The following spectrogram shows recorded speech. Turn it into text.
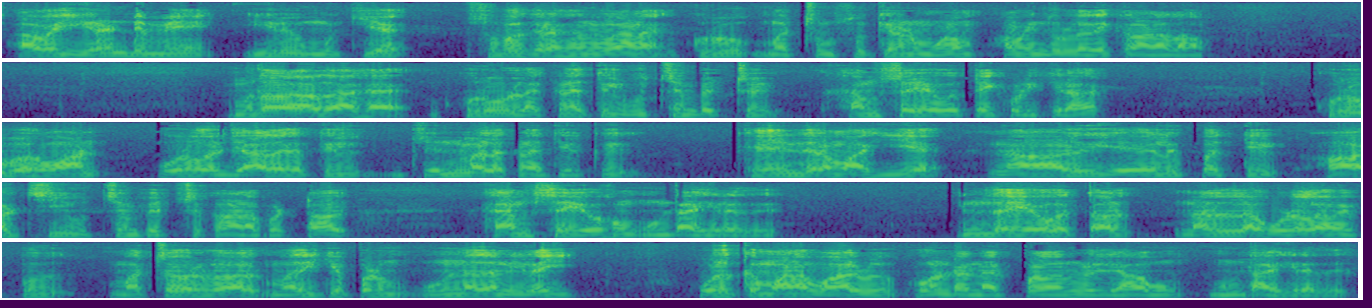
அவை இரண்டுமே இரு முக்கிய சுப கிரகங்களான குரு மற்றும் சுக்கிரன் மூலம் அமைந்துள்ளதை காணலாம். முதலாவதாக குரு லக்னத்தில் உச்சம் பெற்று ஹம்ச யோகத்தை கொடுக்கிறார். குரு பகவான் ஒருவர் ஜாதகத்தில் ஜென்ம லக்னத்திற்கு கேந்திரமாகிய நாலு ஏழு பத்தில் ஆட்சி உச்சம் பெற்று காணப்பட்டால் ஹம்ச யோகம் உண்டாகிறது. இந்த யோகத்தால் நல்ல உடலமைப்பு மற்றவர்களால் மதிக்கப்படும் உன்னத நிலை ஒழுக்கமான வாழ்வு போன்ற நற்பலன்கள் யாவும் உண்டாகிறது.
